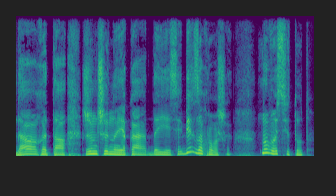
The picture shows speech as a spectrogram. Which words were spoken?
да гэта жанчына якая аддае сябе за грошы ну вось і тут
